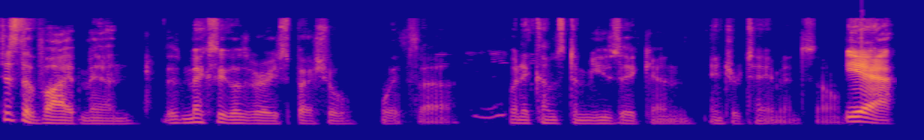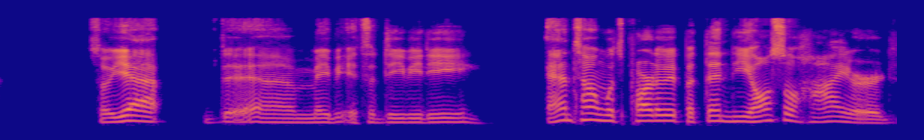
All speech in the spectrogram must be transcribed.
just the vibe, man. Mexico is very special with uh, when it comes to music and entertainment. So Yeah. so yeah, the, uh, maybe it's a DVD. Anton was part of it, but then he also hired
